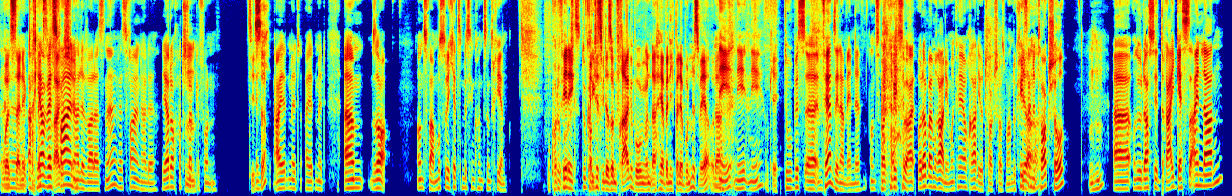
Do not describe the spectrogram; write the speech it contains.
Du wolltest deine äh, Ach komplexe ja. Westfalenhalle war das, ne? Westfalenhalle. Ja, doch, hat Hm. stattgefunden. Siehst du? Ich, I admit, I admit. Ähm, so. Und zwar musst du dich jetzt ein bisschen konzentrieren. Oh Gott, oh Felix, Gott. du Kommt jetzt wieder so ein Fragebogen und nachher bin ich bei der Bundeswehr, oder? Nee, nee, nee. Okay. Du bist äh, im Fernsehen am Ende. Und zwar kriegst du, ein, oder beim Radio, man kann ja auch Radio-Talkshows machen. Du kriegst Ja. eine Talkshow Mhm. äh, und du darfst dir drei Gäste einladen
